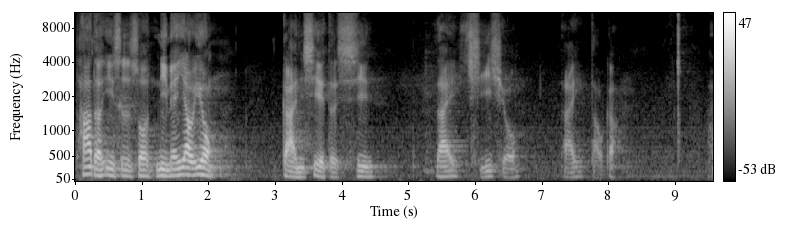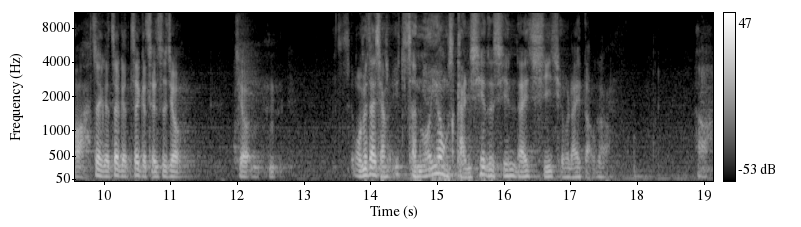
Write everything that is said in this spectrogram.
他的意思是说，你们要用感谢的心来祈求，来祷告。哇，这个这个这个层次就就嗯。我们在想怎么用感谢的心来祈求、来祷告，啊，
